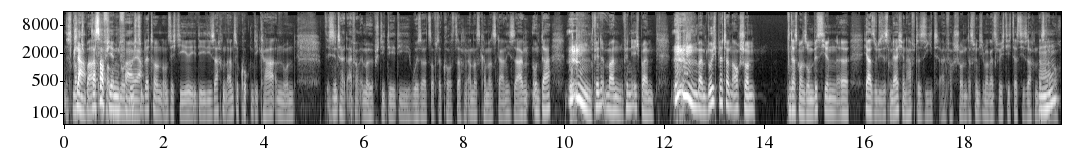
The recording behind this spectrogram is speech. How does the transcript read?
es macht Klar, Spaß, das auf jeden Fall. Durchzublättern ja. und sich die, die, die Sachen anzugucken, die Karten und die sind halt einfach immer hübsch, die, die, die Wizards of the Coast Sachen. Anders kann man es gar nicht sagen. Und da findet man, finde ich, beim, beim Durchblättern auch schon, dass man so ein bisschen, äh, ja, so dieses Märchenhafte sieht, einfach schon. Das finde ich immer ganz wichtig, dass die Sachen das mhm. dann auch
